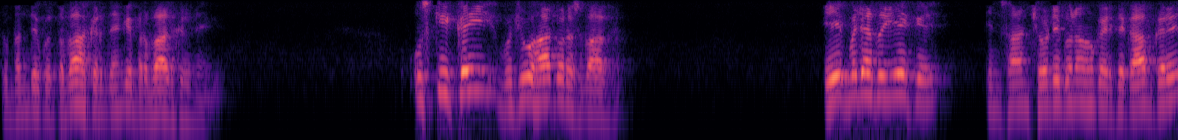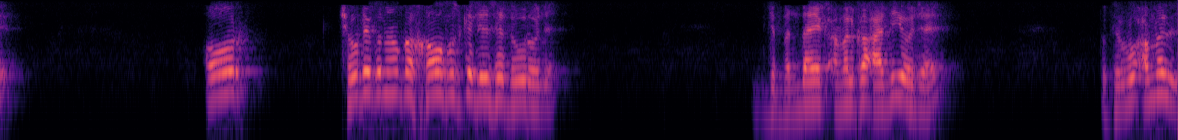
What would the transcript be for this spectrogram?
تو بندے کو تباہ کر دیں گے، برباد کر دیں گے۔ اس کی کئی وجوہات اور اسباب ہیں۔ ایک وجہ تو یہ کہ انسان چھوٹے گناہوں کا ارتکاب کرے اور چھوٹے گناہوں کا خوف اس کے دل سے دور ہو جائے۔ جب بندہ ایک عمل کا عادی ہو جائے، تو پھر وہ عمل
